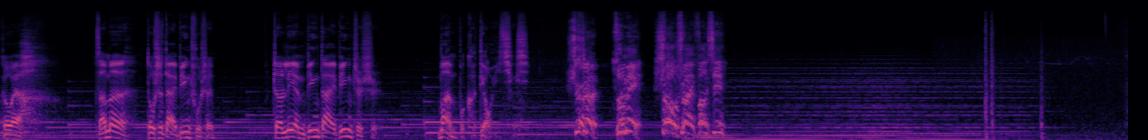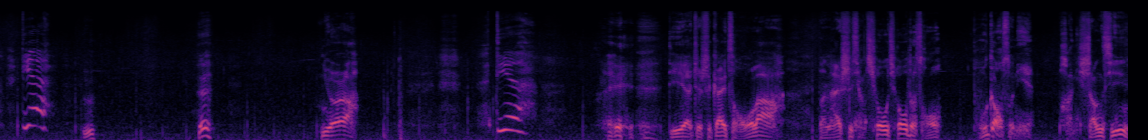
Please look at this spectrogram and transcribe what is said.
各位啊，咱们都是带兵出身，这练兵带兵之事，万不可掉以轻心。是，遵命，少帅放心。哎，女儿啊。爹。嘿，爹这是该走了。本来是想悄悄的走，不告诉你，怕你伤心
